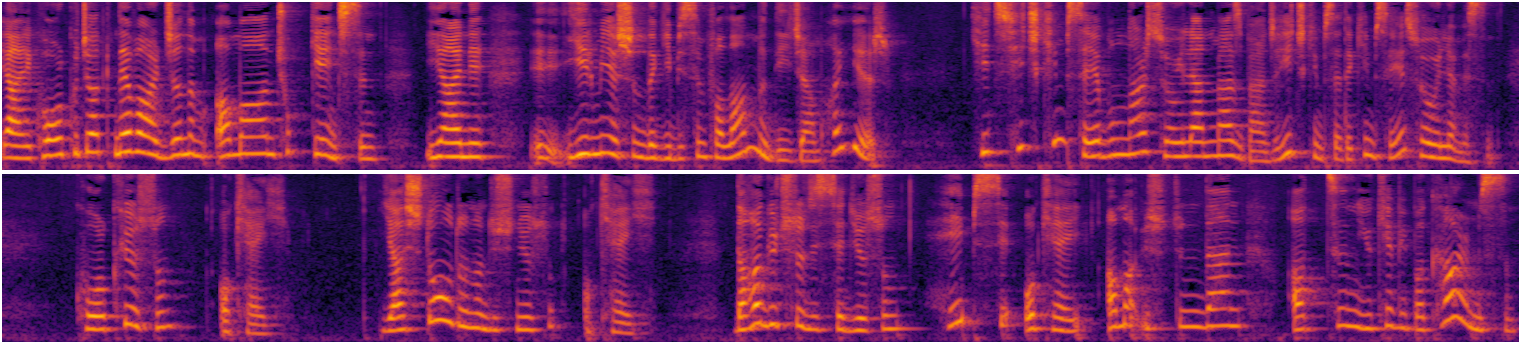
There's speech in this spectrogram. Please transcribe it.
Yani korkacak ne var canım aman çok gençsin. Yani 20 e, yaşında gibisin falan mı diyeceğim. Hayır. Hiç, hiç kimseye bunlar söylenmez bence. Hiç kimse de kimseye söylemesin. Korkuyorsun, okey. Yaşlı olduğunu düşünüyorsun, okey. Daha güçsüz hissediyorsun, hepsi okey. Ama üstünden attığın yüke bir bakar mısın?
